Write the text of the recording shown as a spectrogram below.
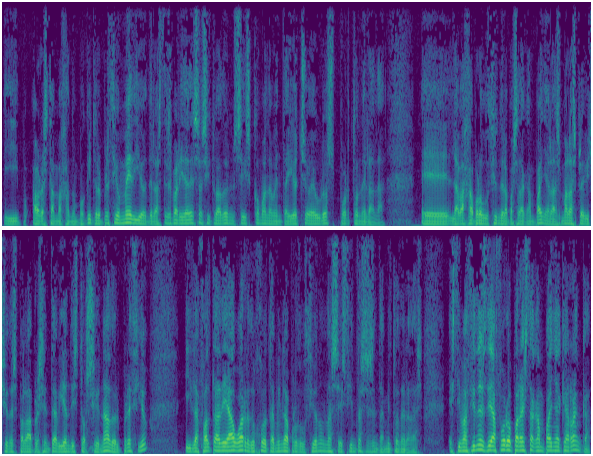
y ahora están bajando un poquito. El precio medio de las tres variedades se ha situado en 6,98 euros por tonelada. Eh, la baja producción de la pasada campaña, las malas previsiones para la presente habían distorsionado el precio y la falta de agua redujo también la producción a unas 660.000 toneladas. Estimaciones de aforo para esta campaña que arranca,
